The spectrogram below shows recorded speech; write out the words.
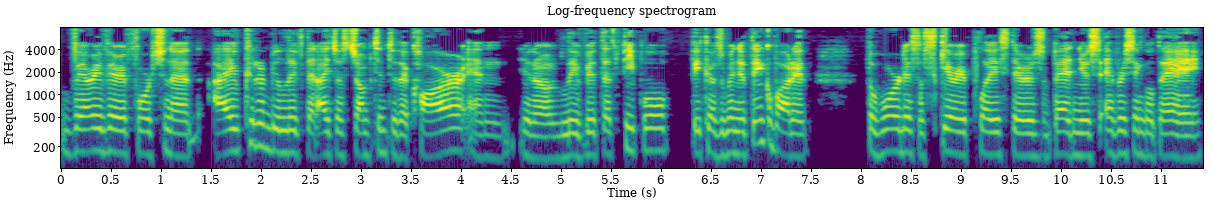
very, very fortunate. I couldn't believe that I just jumped into the car and, you know, live with those people because when you think about it, the world is a scary place. There's bad news every single day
